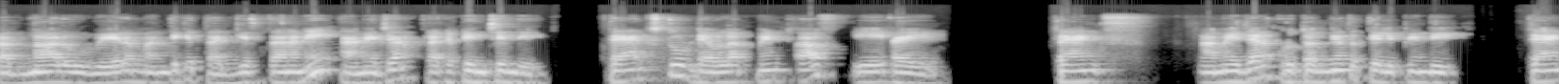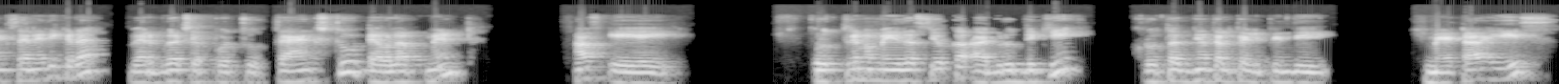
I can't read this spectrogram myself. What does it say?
పద్నాలుగు వేల మందికి తగ్గిస్తానని అమెజాన్ ప్రకటించింది. Thanks to development of AI. Thanks. Amazon కృతజ్ఞత తెలిపింది. థ్యాంక్స్ అనేది ఇక్కడ వెర్బ్గా చెప్పొచ్చు. Thanks to development of AI. కృత్రిమ మేధస్సు యొక్క అభివృద్ధికి కృతజ్ఞతలు తెలిపింది. Meta is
